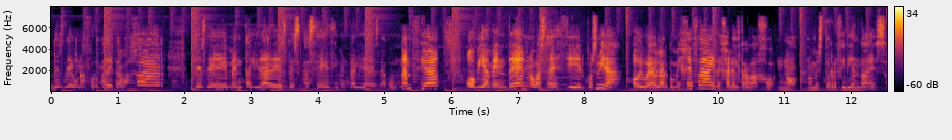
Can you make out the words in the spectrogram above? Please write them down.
desde una forma de trabajar, desde mentalidades de escasez y mentalidades de abundancia. Obviamente no vas a decir, pues mira, hoy voy a hablar con mi jefa y dejar el trabajo. No, no me estoy refiriendo a eso.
